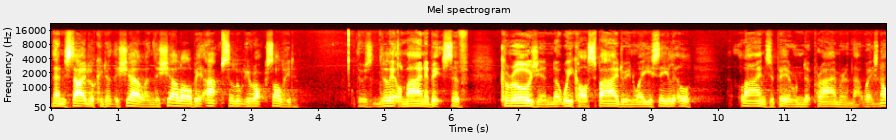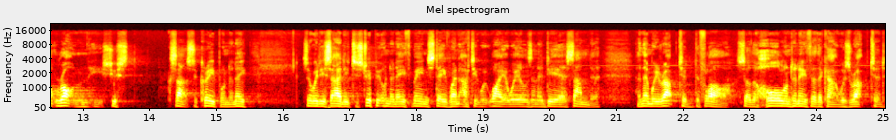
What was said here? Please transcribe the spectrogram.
then started looking at the shell, and the shell, all albeit absolutely rock solid, there was the little minor bits of corrosion that we call spidering, where you see little lines appear under primer and that way. It's not rotten, it just starts to creep underneath. So we decided to strip it underneath. Me and Steve went at it with wire wheels and a deer sander. And then we raptured the floor. So the whole underneath of the car was raptured.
